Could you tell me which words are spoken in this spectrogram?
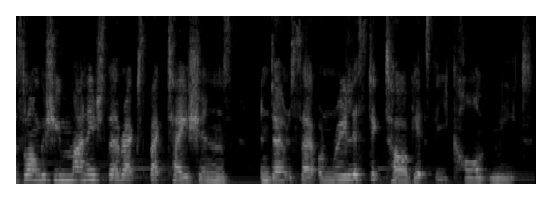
as long as you manage their expectations and don't set unrealistic targets that you can't meet.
